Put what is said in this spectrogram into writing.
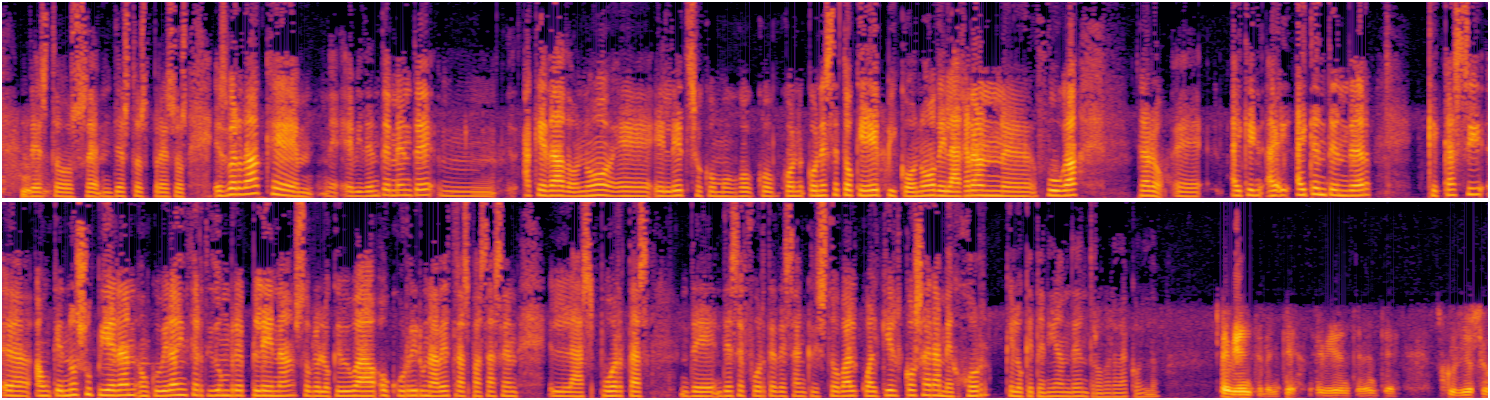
de estos, eh, de estos presos. Es verdad que evidentemente mm, ha quedado ¿no? Eh, el hecho como con, con, ese toque épico ¿no? de la gran fuga. Claro, hay, que, hay, hay que entender que casi, eh, aunque no supieran, aunque hubiera incertidumbre plena sobre lo que iba a ocurrir una vez traspasasen las puertas de, ese fuerte de San Cristóbal, cualquier cosa era mejor que lo que tenían dentro, ¿verdad, Coldo? Evidentemente, evidentemente. Es curioso,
